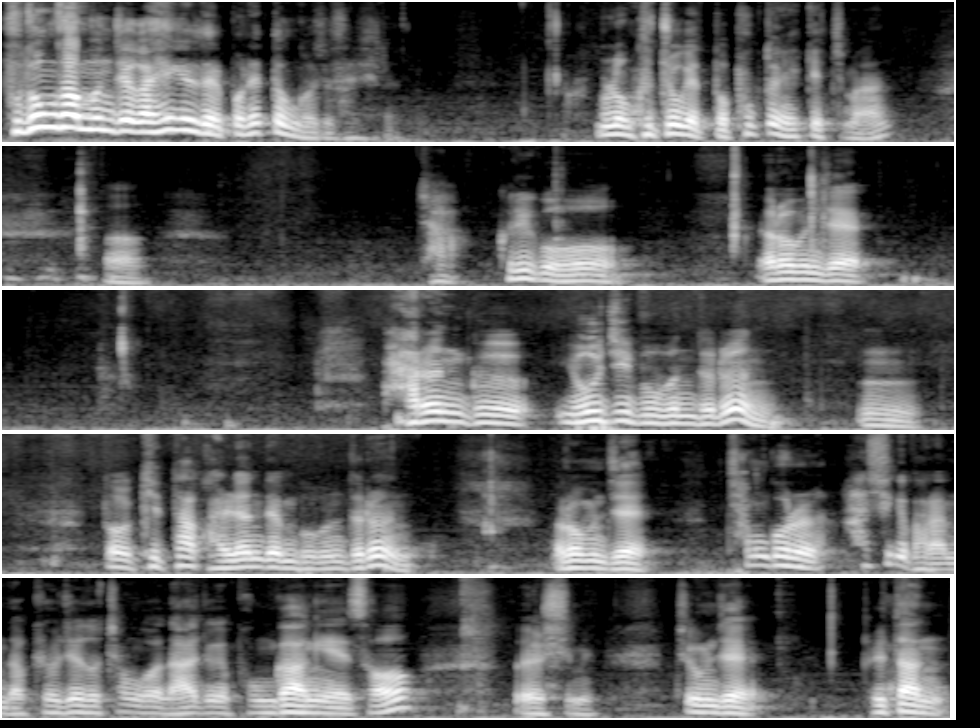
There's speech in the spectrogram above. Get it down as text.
부동산 문제가 해결될 뻔했던 거죠 사실은. 물론 그쪽에 또 폭동했겠지만. 어. 자 그리고 여러분 이제 다른 그 요지 부분들은 음, 또 기타 관련된 부분들은 여러분 이제 참고를 하시기 바랍니다. 교재도 참고 나중에 본 강의에서 열심히 지금 이제 일단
